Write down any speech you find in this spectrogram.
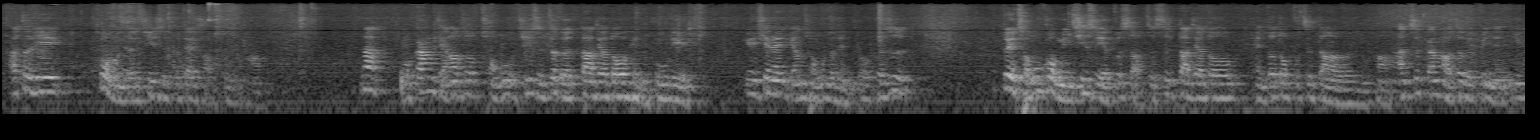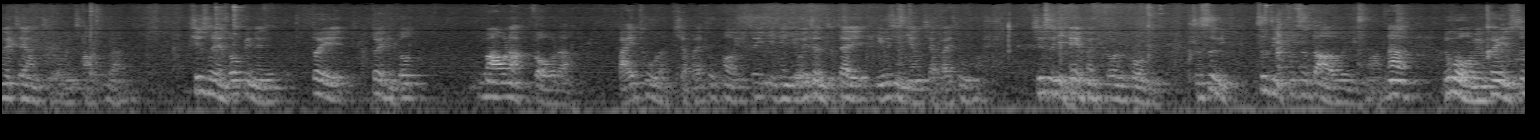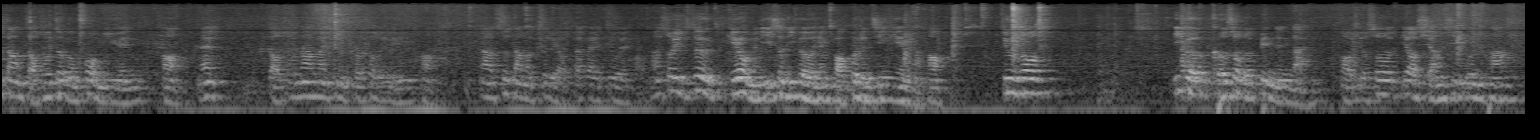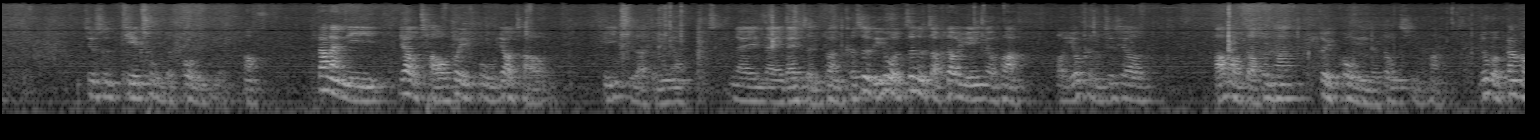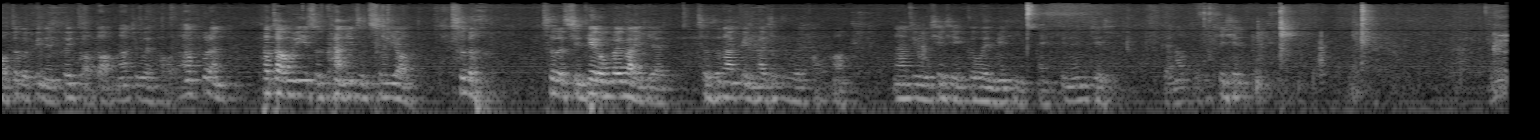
啊，这些过敏的其实不在少数，哈。那我刚刚讲到说宠物，其实这个大家都很忽略，因为现在养宠物的很多，可是对宠物过敏其实也不少，只是大家都很多都不知道而已哈。但是刚好这个病人因为这样子，我们查出来，其实很多病人对对很多猫啦、狗啦、白兔啦、小白兔哦，以以前有一阵子在流行养小白兔哈，其实也有很多人过敏，只是你自己不知道而已哈。那如果我们可以适当找出这种过敏源啊，那找出那慢性咳嗽的原因哈，那适当的治疗大概就会好。那所以这给我们医生一个很宝贵的经验了哈，就是说一个咳嗽的病人来哦，有时候要详细问他，就是接触的过敏源哦。当然你要朝肺部、要朝鼻子啊怎么样来来来诊断。可是你如果真的找不到原因的话，哦，有可能就是要好好找出他最过敏的东西哈。如果刚好这个病人可以找到，那就会好。那不然他在外面一直看，一直吃药，吃的吃的心跳都没慢些，可是他病还是不会好啊。那就谢谢各位媒体，哎，今天就讲到这，谢谢。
